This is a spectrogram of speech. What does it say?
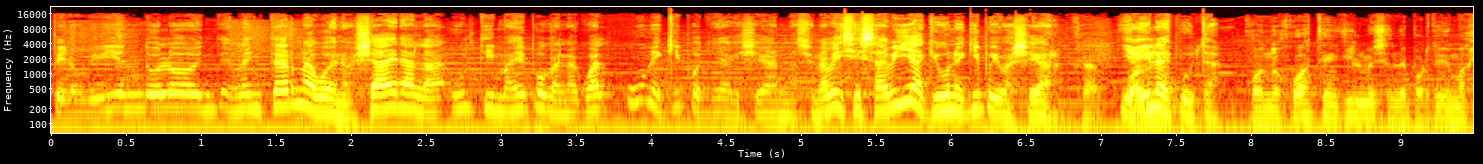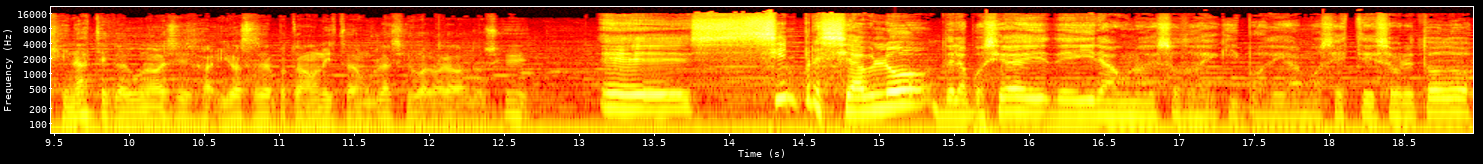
pero viviéndolo en, en la interna, bueno, ya era la última época en la cual un equipo tenía que llegar a Nacional y se sabía que un equipo iba a llegar. Claro. Y ahí la disputa. Cuando jugaste en Quilmes en Deportivo, ¿imaginaste que alguna vez ibas a ser protagonista de un clásico Alvarado Aldo Civi? Eh, siempre se habló de la posibilidad de, ir a uno de esos dos equipos, digamos. Este, sobre todo,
